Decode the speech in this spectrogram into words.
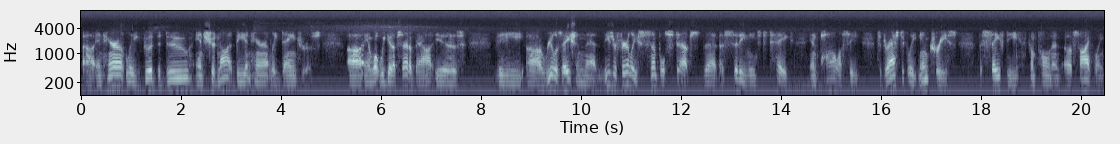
uh, inherently good to do and should not be inherently dangerous. Uh, and what we get upset about is the uh, realization that these are fairly simple steps that a city needs to take in policy to drastically increase the safety component of cycling.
